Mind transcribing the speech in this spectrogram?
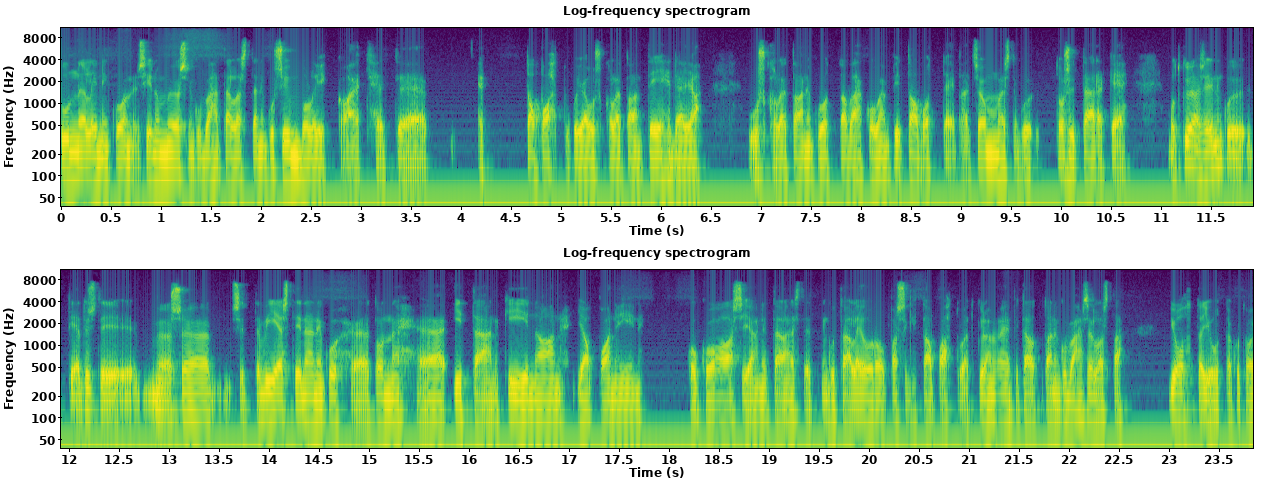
tunneli, niin kuin on, siinä on myös niin kuin vähän tällaista niin kuin symboliikkaa, että, että, että tapahtuu ja uskalletaan tehdä ja uskalletaan niin kuin ottaa vähän kovempia tavoitteita. Että se on mun mielestä niin kuin tosi tärkeä. Mutta kyllä se niin kuin tietysti myös äh, sitten viestinä niin kuin, äh, itään, Kiinaan, Japaniin, koko Aasiaan, niin tällaiset, että niin kuin täällä Euroopassakin tapahtuu. Että kyllä meidän pitää ottaa niin kuin vähän sellaista johtajuutta, kun tuo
